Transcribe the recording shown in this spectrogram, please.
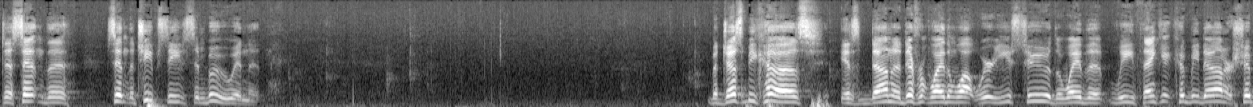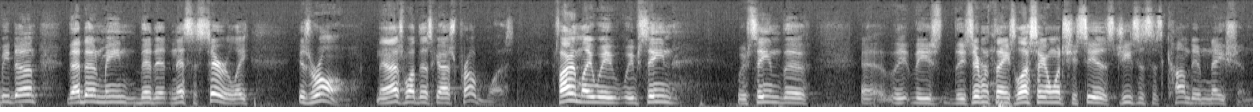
to sit in the sit in the cheap seats and boo, isn't it? But just because it's done a different way than what we're used to, the way that we think it could be done or should be done, that doesn't mean that it necessarily is wrong. Now that's what this guy's problem was. Finally, we, we've seen we've seen the, uh, the, these these different things. The last thing I want you to see is Jesus' condemnation.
